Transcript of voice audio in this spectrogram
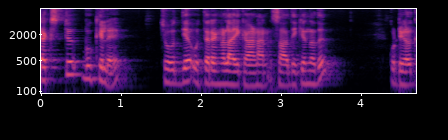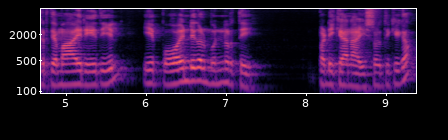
ടെക്സ്റ്റ് ബുക്കിലെ ചോദ്യ ഉത്തരങ്ങളായി കാണാൻ സാധിക്കുന്നത്. കുട്ടികൾ കൃത്യമായ രീതിയിൽ ഈ പോയിന്റുകൾ മുൻനിർത്തി പഠിക്കാനായി ശ്രദ്ധിക്കുക.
